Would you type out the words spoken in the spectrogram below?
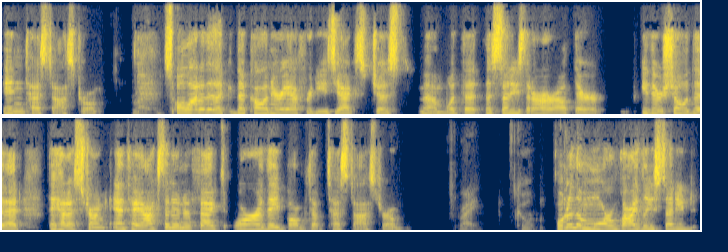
in testosterone. Right. So a lot of the, the culinary aphrodisiacs, just um, what the, the studies that are out there, either showed that they had a strong antioxidant effect or they bumped up testosterone. Right. Cool. One of the more widely studied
